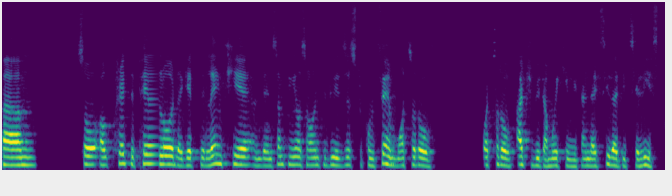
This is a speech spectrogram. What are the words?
Um, so I'll create the payload, I get the length here, and then something else I want to do is just to confirm what sort of what sort of attribute I'm working with, and I see that it's a list.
